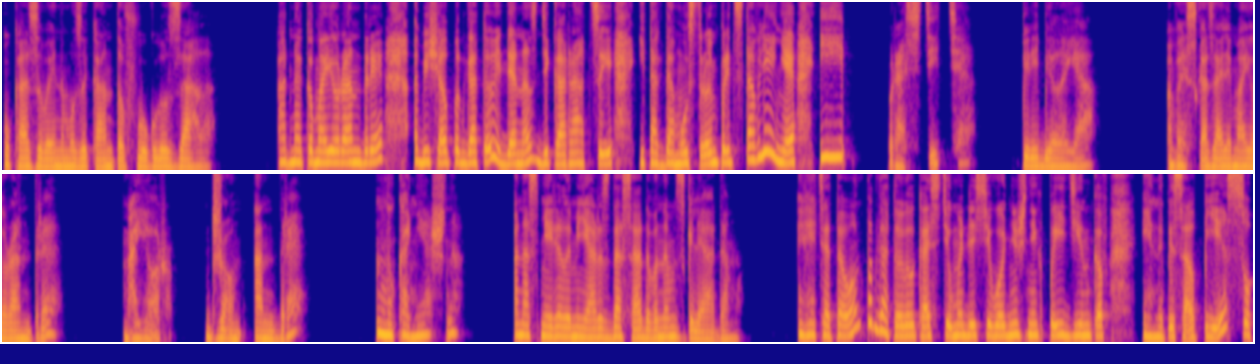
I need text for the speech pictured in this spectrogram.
указывая на музыкантов в углу зала. Однако майор Андре обещал подготовить для нас декорации, и тогда мы устроим представление, и... Простите, перебила я. Вы сказали майор Андре? Майор Джон Андре? Ну, конечно. Она смерила меня раздосадованным взглядом. Ведь это он подготовил костюмы для сегодняшних поединков и написал пьесу,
